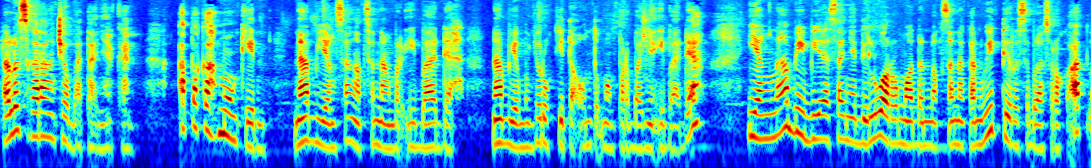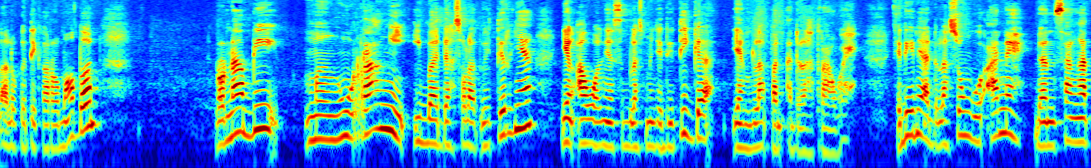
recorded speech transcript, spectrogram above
Lalu sekarang coba tanyakan, Apakah mungkin Nabi yang sangat senang beribadah, Nabi yang menyuruh kita untuk memperbanyak ibadah, yang Nabi biasanya di luar Ramadan melaksanakan witir 11 rakaat, lalu ketika Ramadan, Nabi mengurangi ibadah sholat witirnya yang awalnya 11 menjadi 3, yang 8 adalah terawih. Jadi ini adalah sungguh aneh dan sangat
